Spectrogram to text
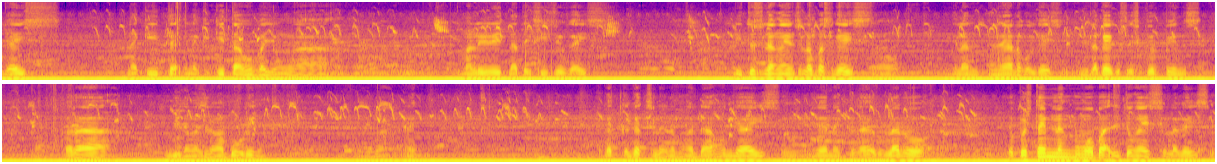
guys. Nakita nakikita mo ba yung mga maliliit nating sitio guys? Dito sila ngayon sa labas guys. Oh, nilan ko guys. Nilagay ko sa square pins para hindi naman sila maboring. Diba nag kagat-kagat sila ng mga dahon guys. So, yan naglalaro-laro. The first time lang bumaba dito guys sila guys. So,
